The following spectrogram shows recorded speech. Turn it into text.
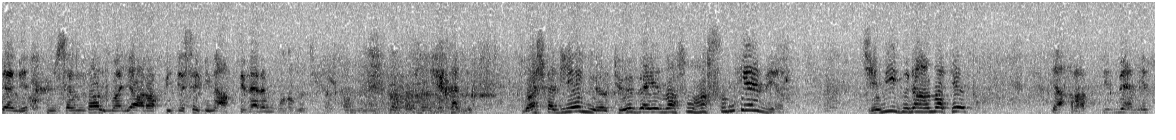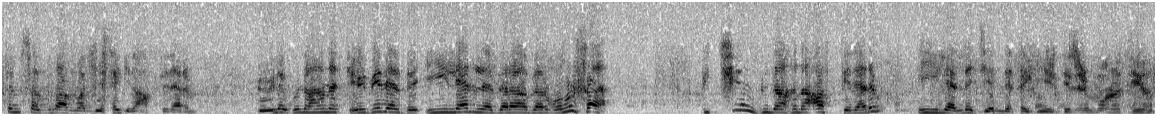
ben ettim sen kalma ya Rabbi dese yine affederim kulumu diyor. yani başka diyemiyor, tövbeyi nasıl hassın diyemiyor. Cemi günahıma tövbe. Ya Rabbi ben ettim sen kalma dese yine affederim. Öyle günahına tövbe eder de iyilerle beraber olursa bütün günahını affederim, iyilerle cennete girdiririm onu diyor.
